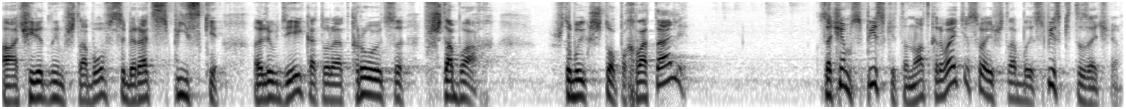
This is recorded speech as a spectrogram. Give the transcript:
очередным штабов собирать списки людей, которые откроются в штабах чтобы их что, похватали? Зачем списки-то? Ну, открывайте свои штабы. Списки-то зачем?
